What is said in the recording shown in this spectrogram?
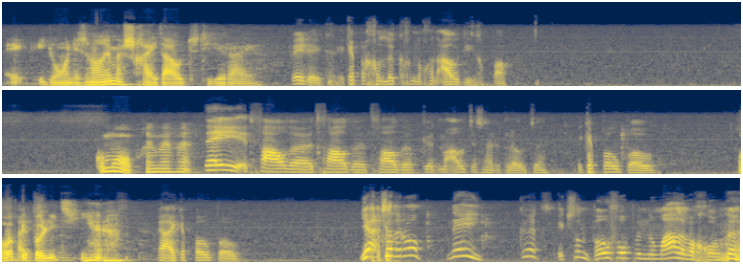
Hey, jongen, dit zijn alleen maar scheidauto's die hier rijden. Weet ik. Ik heb er gelukkig nog een Audi gepakt. Kom op, geef me even... Nee, het faalde, het faalde, het faalde. Kut, mijn auto is naar de kloten. Ik heb popo. Hoor je politie? Ja, ik heb popo. Ja, ik zat erop! Nee! Kut, ik stond bovenop een normale wagon.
